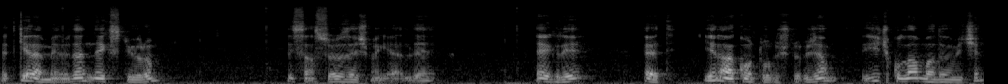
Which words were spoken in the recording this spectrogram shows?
Evet gelen menüden next diyorum. Lisans sözleşme geldi. Agree. Evet yeni account oluşturacağım. Hiç kullanmadığım için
